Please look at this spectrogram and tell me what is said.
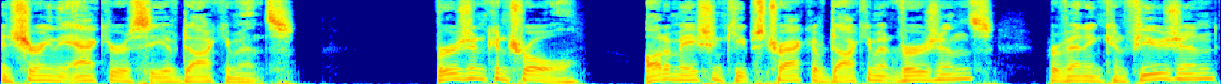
ensuring the accuracy of documents. Version control. Automation keeps track of document versions, preventing confusion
